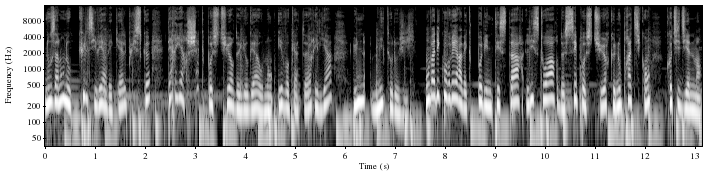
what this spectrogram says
nous allons nous cultiver avec elle puisque derrière chaque posture de yoga au nom évocateur, il y a une mythologie. On va découvrir avec Pauline Testard l'histoire de ces postures que nous pratiquons quotidiennement.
